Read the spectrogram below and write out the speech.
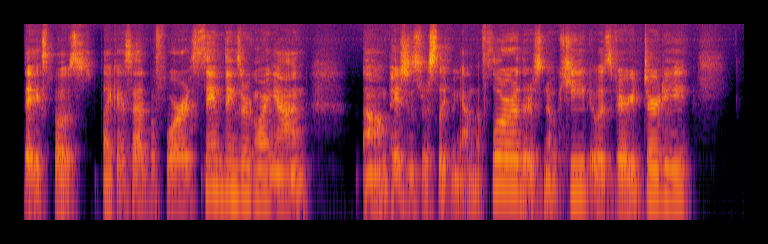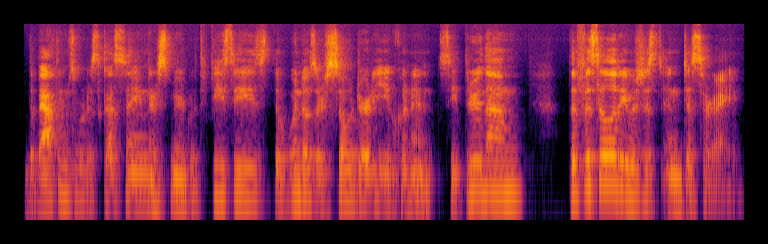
They exposed, like I said before, same things were going on. Um, patients were sleeping on the floor. There's no heat. It was very dirty. The bathrooms were disgusting. They're smeared with feces. The windows are so dirty you couldn't see through them. The facility was just in disarray.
